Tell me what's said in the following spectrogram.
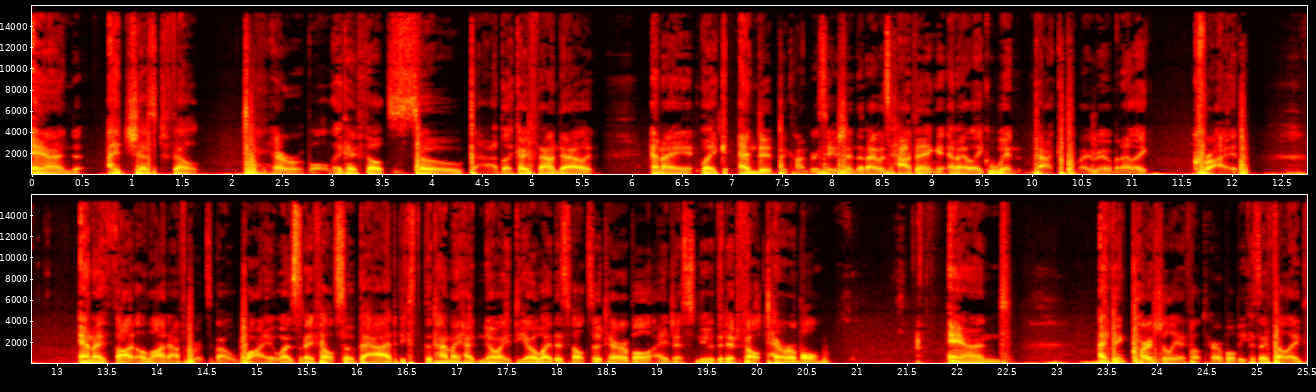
And I just felt terrible. Like I felt so bad. Like I found out and I like ended the conversation that I was having and I like went back to my room and I like cried. And I thought a lot afterwards about why it was that I felt so bad because at the time I had no idea why this felt so terrible. I just knew that it felt terrible. And I think partially I felt terrible because I felt like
